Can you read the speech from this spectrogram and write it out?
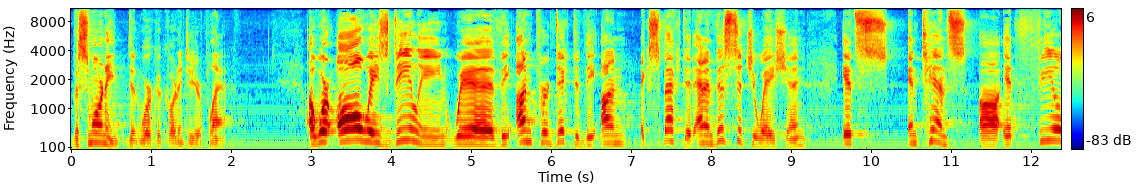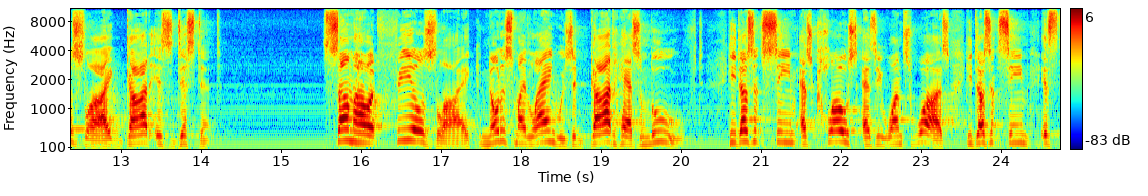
This morning didn't work according to your plan. Uh, we're always dealing with the unpredicted, the unexpected. And in this situation, it's intense. Uh, it feels like God is distant. Somehow it feels like, notice my language, that God has moved. He doesn't seem as close as he once was. He doesn't seem as,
